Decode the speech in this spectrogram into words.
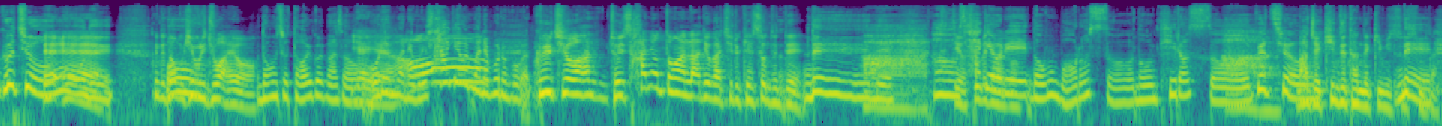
그렇죠. 예, 예. 네. 근데 너무 어, 기분이 좋아요. 너무 좋다. 얼굴 봐서 예, 예. 오랜만에 우리 어, 4개월 만에 보는 것 같아요. 그렇죠. 한 저희 4년 동안 라디오 같이 이렇게 했었는데. 네, 네. 아, 아 4개월이 너무 멀었어. 너무 길었어. 아, 그렇죠. 맞아요. 긴 듯한 느낌이 있었습니다. 네.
